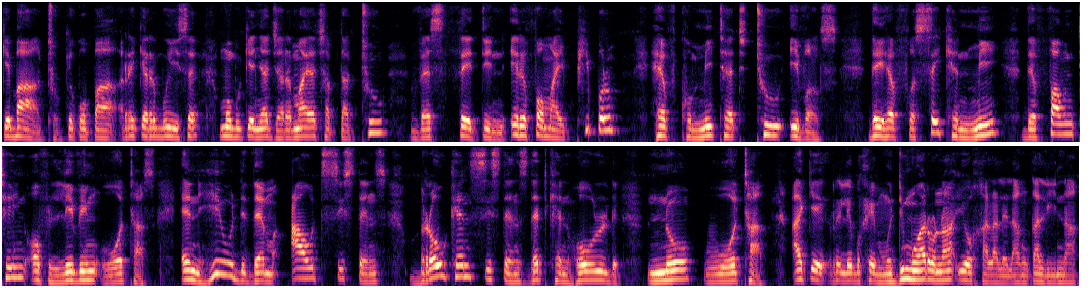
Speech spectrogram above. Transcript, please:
ke batho. Ke kopa re ke re buise mo bukeng ya jeremiah chapter 2 verse 13 e re for my people have committed two evils. They have forsaken me, the fountain of living waters, and hewed them out cisterns, broken cisterns that can hold no water. Ake re lebogeng modimo wa rona yo galalelang ka leina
